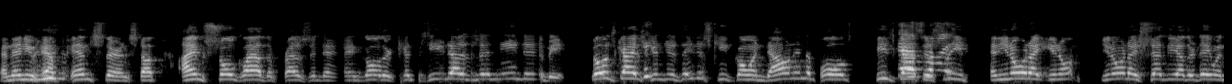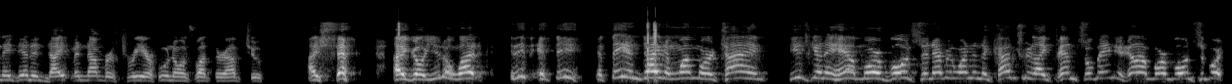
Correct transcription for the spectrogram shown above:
and then you have mm-hmm. Pence there and stuff. I'm so glad the president didn't go there because he doesn't need to be. Those guys can just they just keep going down in the polls. He's got That's this right. lead. And you know what I you know you know what I said the other day when they did indictment number three or who knows what they're up to. I said I go, you know what? If, if they if they indict him one more time, He's going to have more votes than everyone in the country, like Pennsylvania. He'll have more votes than more.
